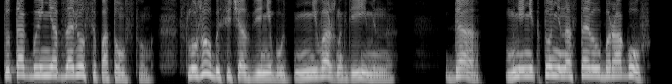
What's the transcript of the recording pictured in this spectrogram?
то так бы и не обзавелся потомством. Служил бы сейчас где-нибудь, неважно где именно. Да, мне никто не наставил бы рогов,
